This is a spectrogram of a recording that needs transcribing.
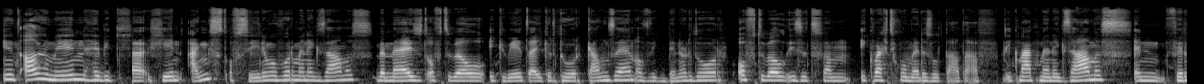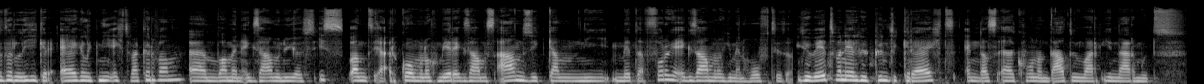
In het algemeen heb ik uh, geen angst of zenuwen voor mijn examens. Bij mij is het oftewel ik weet dat ik erdoor kan zijn of ik ben erdoor. Oftewel is het van ik wacht gewoon mijn resultaten af. Ik maak mijn examens en verder lig ik er eigenlijk niet echt wakker van um, wat mijn examen nu juist is. Want ja, er komen nog meer examens aan, dus ik kan niet met dat vorige examen nog in mijn hoofd zitten. Je weet wanneer je punten krijgt. En dat is eigenlijk gewoon een datum waar je naar moet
